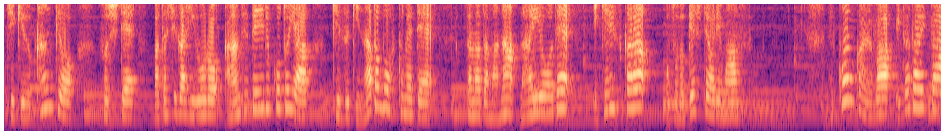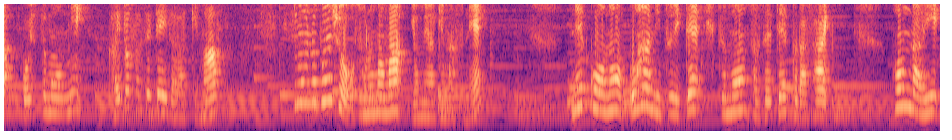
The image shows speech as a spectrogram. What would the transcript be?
地球環境そして私が日頃感じていることや気づきなども含めて様々な内容でイギリスからお届けしております今回はいただいたご質問に回答させていただきます質問の文章をそのまま読み上げますね。猫のご飯について質問させてください。本来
